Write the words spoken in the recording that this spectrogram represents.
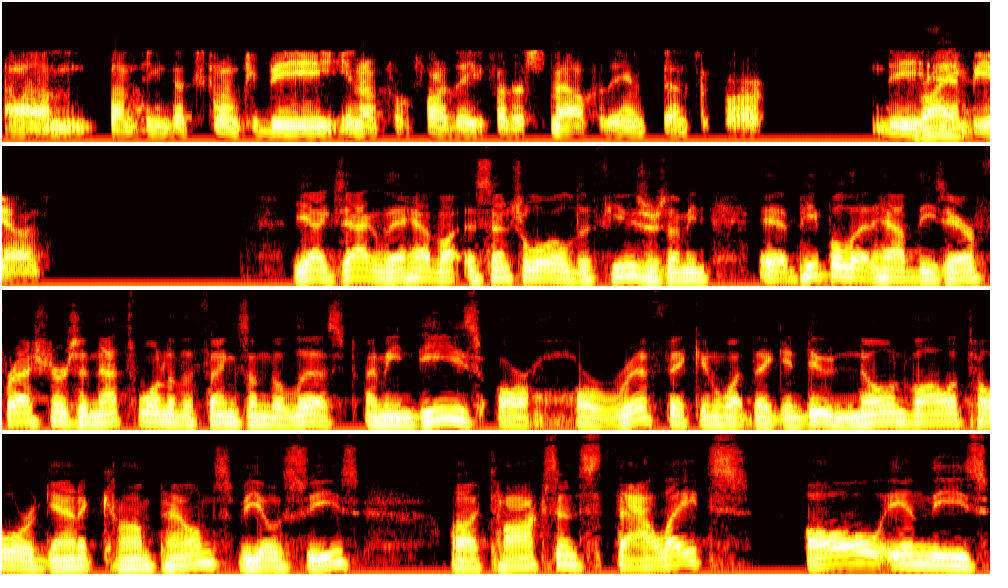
um, something that's going to be, you know, for, for the for the smell, for the incense, for the Right. ambiance. Yeah, exactly. They have uh, essential oil diffusers. I mean, uh, people that have these air fresheners, and that's one of the things on the list. I mean, these are horrific in what they can do. Known volatile organic compounds, VOCs, uh, toxins, phthalates, all in these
